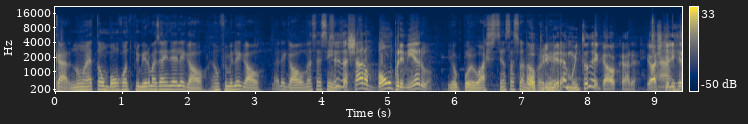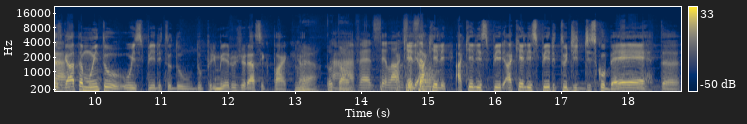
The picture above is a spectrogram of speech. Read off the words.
Cara, não é tão bom quanto o primeiro, mas ainda é legal. É um filme legal. É legal, mas assim, Vocês acharam bom o primeiro? Eu, pô, eu acho sensacional. Pô, o primeiro é muito legal, cara. Eu acho Ah, que ele cara. resgata muito o espírito do, do primeiro Jurassic Park, cara. É, total. Ah, velho, sei lá. não Aquele, sei se é aquele, aquele, espírito, aquele espírito de descoberta,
